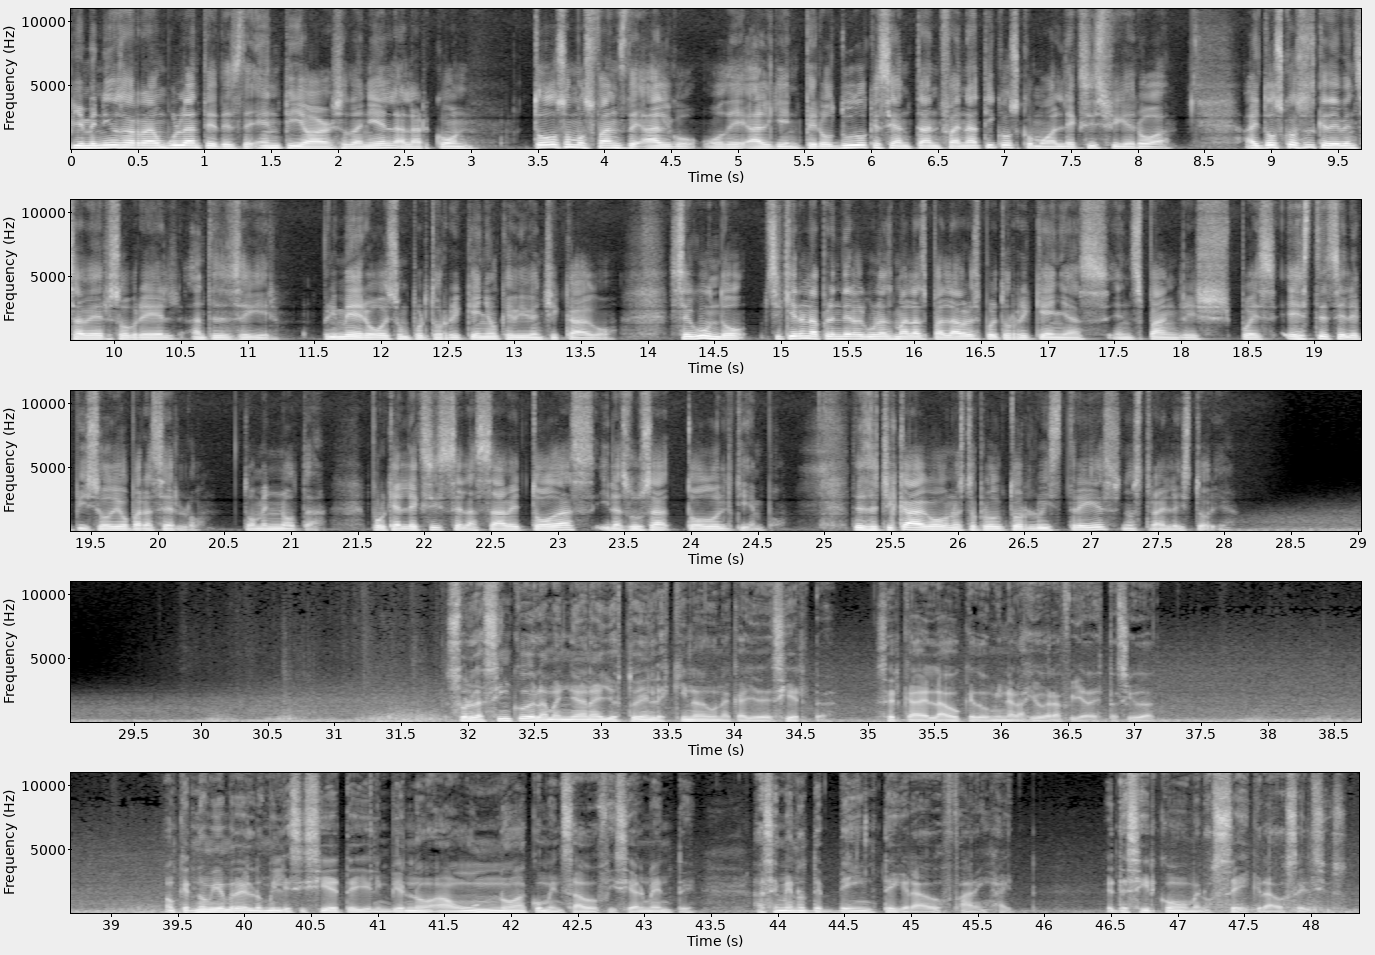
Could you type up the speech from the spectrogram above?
Bienvenidos a Radio Ambulante desde NPR. Soy Daniel Alarcón. Todos somos fans de algo o de alguien, pero dudo que sean tan fanáticos como Alexis Figueroa. Hay dos cosas que deben saber sobre él antes de seguir. Primero, es un puertorriqueño que vive en Chicago. Segundo, si quieren aprender algunas malas palabras puertorriqueñas en Spanglish, pues este es el episodio para hacerlo. Tomen nota, porque Alexis se las sabe todas y las usa todo el tiempo. Desde Chicago, nuestro productor Luis Treyes nos trae la historia. Son las 5 de la mañana y yo estoy en la esquina de una calle desierta, cerca del lago que domina la geografía de esta ciudad. Aunque es noviembre del 2017 y el invierno aún no ha comenzado oficialmente, hace menos de 20 grados Fahrenheit, es decir, como menos 6 grados Celsius.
